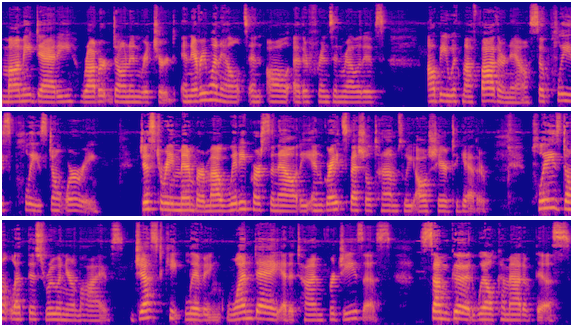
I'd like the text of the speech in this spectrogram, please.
mommy, daddy, Robert, Dawn, and Richard, and everyone else, and all other friends and relatives. I'll be with my father now, so please, please don't worry. Just remember my witty personality and great special times we all shared together. Please don't let this ruin your lives. Just keep living one day at a time for Jesus. Some good will come out of this.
